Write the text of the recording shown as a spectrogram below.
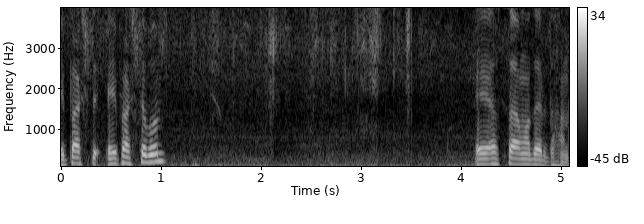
এই পাশে এই পাশটা বোন এই হচ্ছে আমাদের ধান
